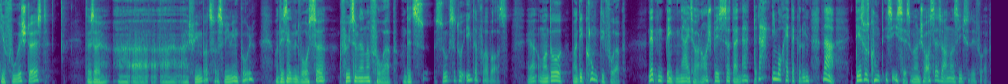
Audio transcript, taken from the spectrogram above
dir vorstellst, da ist ein, ein, ein, ein Schwimmbad, so ein Swimmingpool, und das ist nicht mit Wasser gefüllt, sondern mit einer Farbe. Und jetzt suchst du irgendeine Farbe aus. Ja, und wenn du, wenn die kommt, die Farbe, nicht denken, nein, ist orange besser, dann, nein, nein, ich mach heute grün. Nein, das, was kommt, ist, ist es. Und dann schaust du es an, dann siehst du die Farbe.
